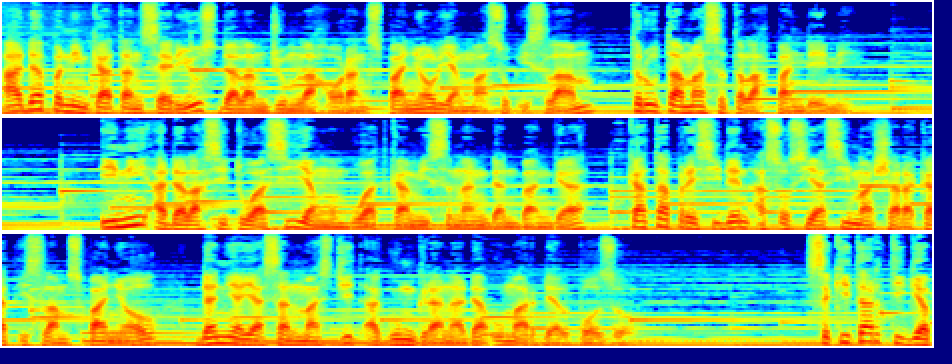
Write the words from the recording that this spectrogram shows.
Ada peningkatan serius dalam jumlah orang Spanyol yang masuk Islam, terutama setelah pandemi. Ini adalah situasi yang membuat kami senang dan bangga, kata Presiden Asosiasi Masyarakat Islam Spanyol dan Yayasan Masjid Agung Granada Umar del Pozo. Sekitar 36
